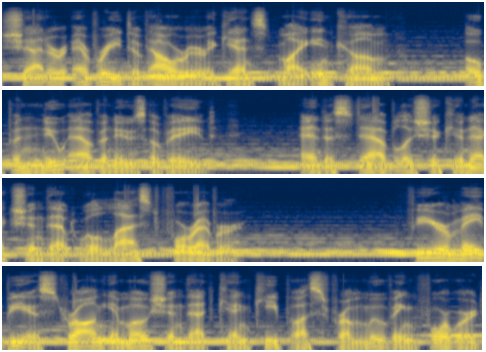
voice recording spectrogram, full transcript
shatter every devourer against my income, open new avenues of aid, and establish a connection that will last forever. Fear may be a strong emotion that can keep us from moving forward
